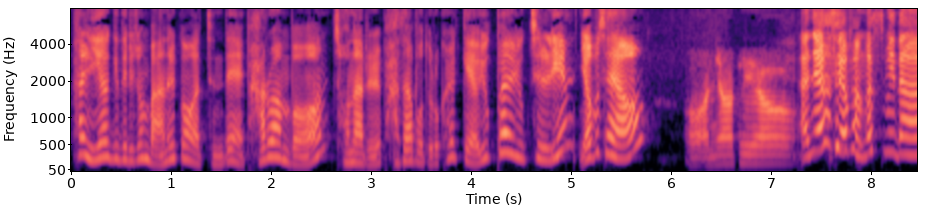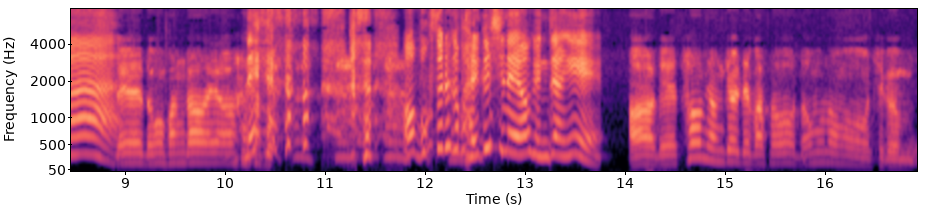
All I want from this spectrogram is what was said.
할 이야기들이 좀 많을 것 같은데 바로 한번 전화를 받아보도록 할게요. 6867님, 여보세요? 어, 안녕하세요. 안녕하세요. 반갑습니다. 네, 너무 반가워요. 네. 어, 목소리가 밝으시네요, 굉장히. 아, 네, 처음 연결돼 봐서 너무너무 지금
